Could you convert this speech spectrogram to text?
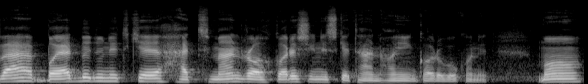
و باید بدونید که حتما راهکارش این نیست که تنها این کار رو بکنید. ما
